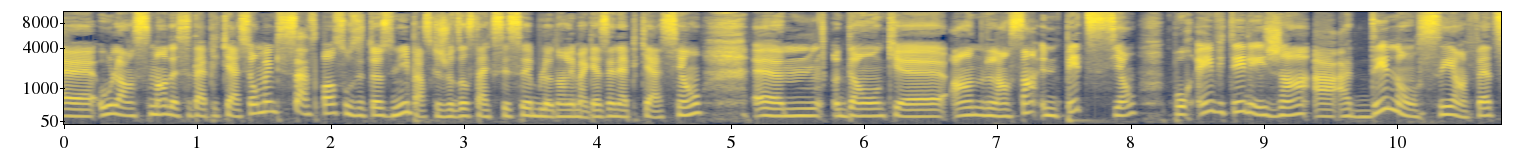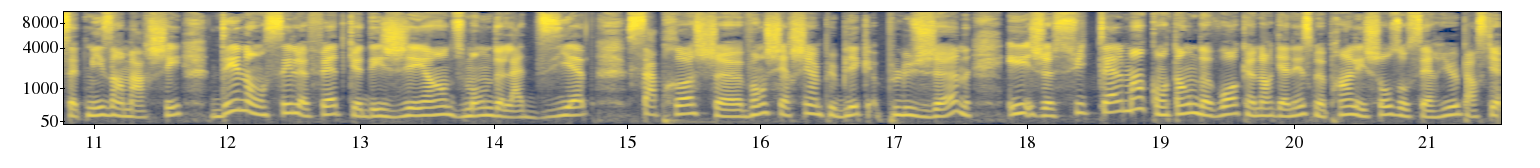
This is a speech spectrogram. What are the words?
euh, au lancement de cette application, même si ça se passe aux États-Unis parce que je veux dire c'est accessible dans les magasins d'applications. Euh, donc, euh, en lançant une pétition pour inviter les gens à, à dénoncer en fait cette mise en marché, dénoncer le fait que des géants du monde de la diète s'approchent, euh, vont chercher un public plus jeune. Et je suis tellement contente de voir qu'un organisme prend les choses au sérieux parce que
